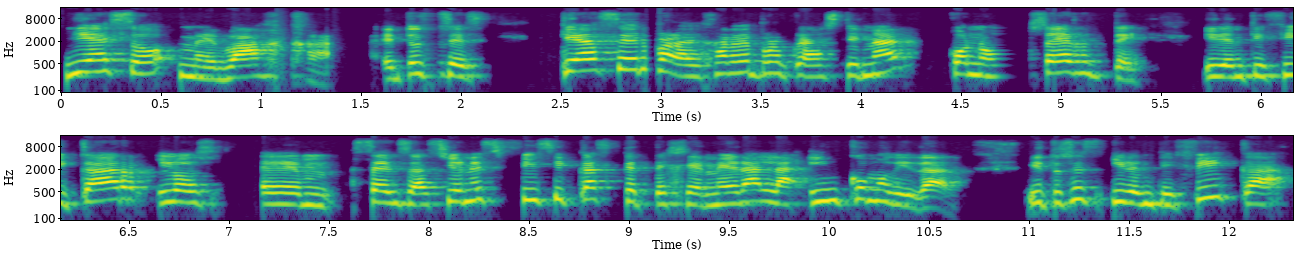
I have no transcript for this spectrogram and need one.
Y eso me baja. Entonces, ¿Qué hacer para dejar de procrastinar? Conocerte, identificar las em, sensaciones físicas que te genera la incomodidad. Y entonces identifica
